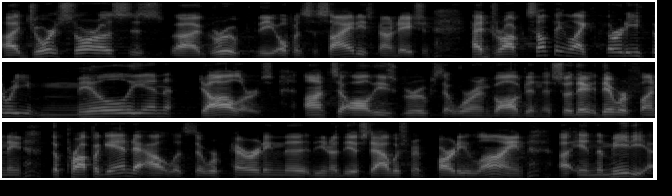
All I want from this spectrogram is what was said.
uh, George Soros' uh, group, the Open Societies Foundation, had dropped something like $33 million onto all these groups that were involved in this. So they, they were funding the propaganda outlets that were parroting the, you know, the establishment party line uh, in the media.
